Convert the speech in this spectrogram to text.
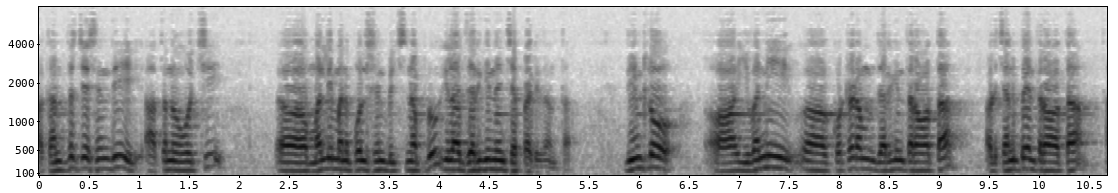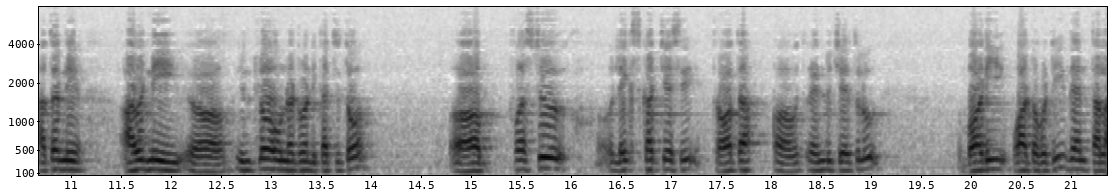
ఆ కన్ఫెస్ చేసింది అతను వచ్చి మళ్ళీ మన పోలీసుని పిలిచినప్పుడు ఇలా జరిగిందని చెప్పాడు ఇదంతా. దీంట్లో ఇవన్నీ కొట్టడం జరిగిన తర్వాత ఆవిడ చనిపోయిన తర్వాత అతన్ని ఆవిడ్ని ఇంట్లో ఉన్నటువంటి కత్తితో ఫస్ట్ లెగ్స్ కట్ చేసి తర్వాత రెండు చేతులు బాడీ పార్ట్ ఒకటి దెన్ తల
